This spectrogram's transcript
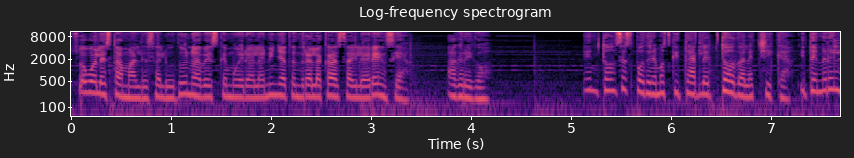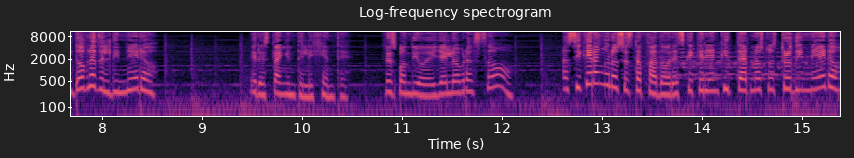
Su abuela está mal de salud. Una vez que muera, la niña tendrá la casa y la herencia, agregó. Entonces podremos quitarle todo a la chica y tener el doble del dinero. Eres tan inteligente, respondió ella y lo abrazó. Así que eran unos estafadores que querían quitarnos nuestro dinero.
